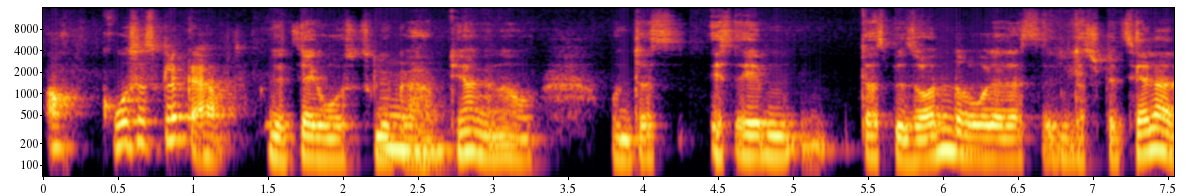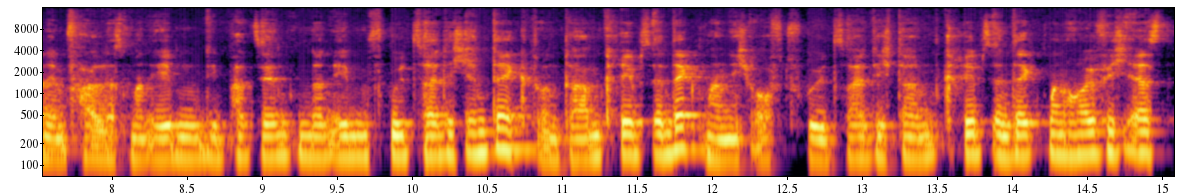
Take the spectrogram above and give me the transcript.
auch großes Glück gehabt. Sie hat sehr großes Glück mhm. gehabt, ja, genau. Und das ist eben das Besondere oder das, das Spezielle an dem Fall, dass man eben die Patienten dann eben frühzeitig entdeckt. Und Darmkrebs entdeckt man nicht oft frühzeitig. Darmkrebs entdeckt man häufig erst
